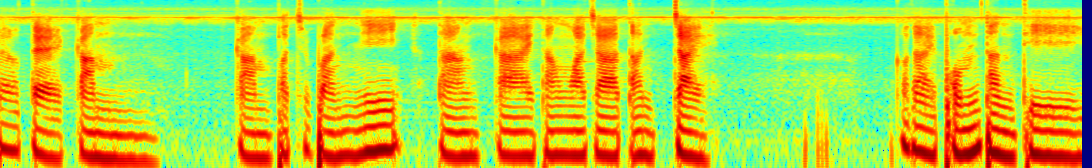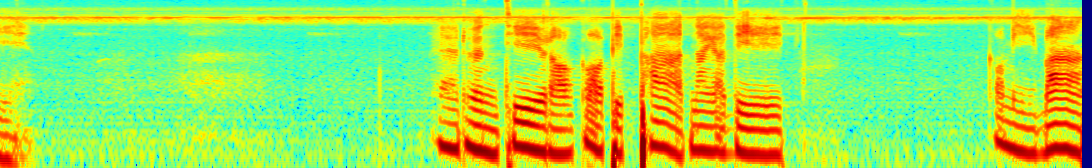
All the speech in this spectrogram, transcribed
แล้วแต่กรรม กรรมปัจจุบันนี้ทางกายทางวาจาทางใจ ก็ได้ผลทันทีแต่เรื่องที่เราก็ผิดพลาดในอดีต ก็มีบ้าง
